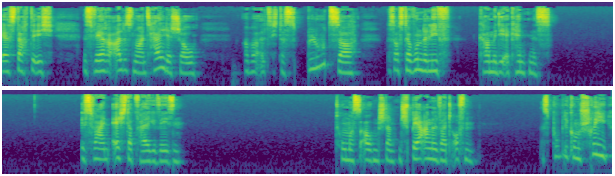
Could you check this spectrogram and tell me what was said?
Erst dachte ich, es wäre alles nur ein Teil der Show, aber als ich das Blut sah, das aus der Wunde lief, kam mir die Erkenntnis. Es war ein echter Pfeil gewesen. Thomas Augen standen sperrangelweit offen. Das Publikum schrie,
